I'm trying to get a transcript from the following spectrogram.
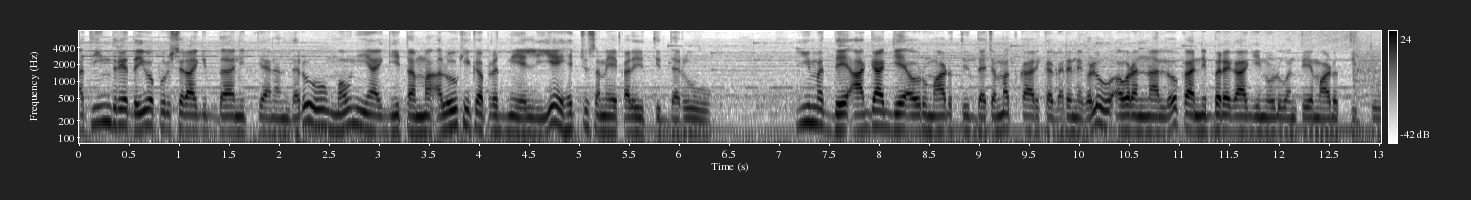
ಅತೀಂದ್ರಿಯ ದೈವಪುರುಷರಾಗಿದ್ದ ನಿತ್ಯಾನಂದರು ಮೌನಿಯಾಗಿ ತಮ್ಮ ಅಲೌಕಿಕ ಪ್ರಜ್ಞೆಯಲ್ಲಿಯೇ ಹೆಚ್ಚು ಸಮಯ ಕಳೆಯುತ್ತಿದ್ದರು. ಈ ಮಧ್ಯೆ ಆಗಾಗ್ಗೆ ಅವರು ಮಾಡುತ್ತಿದ್ದ ಚಮತ್ಕಾರಿಕ ಘಟನೆಗಳು ಅವರನ್ನು ಲೋಕ ನಿಬ್ಬರಗಾಗಿ ನೋಡುವಂತೆ ಮಾಡುತ್ತಿತ್ತು.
